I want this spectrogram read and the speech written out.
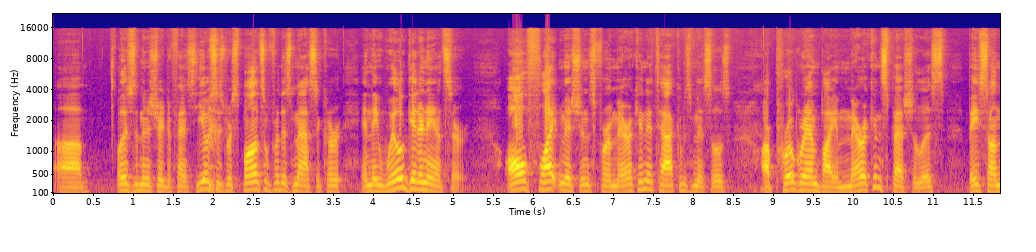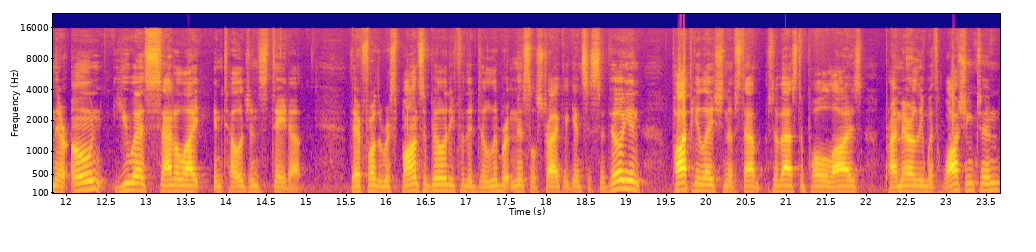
Um, well, this is the Ministry of Defense. The U.S. is responsible for this massacre, and they will get an answer. All flight missions for American ATACMS missiles are programmed by American specialists based on their own U.S. satellite intelligence data. Therefore, the responsibility for the deliberate missile strike against the civilian population of Sevastopol lies primarily with Washington,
